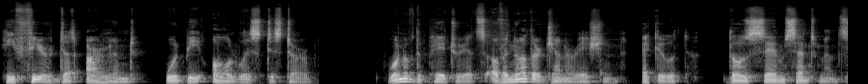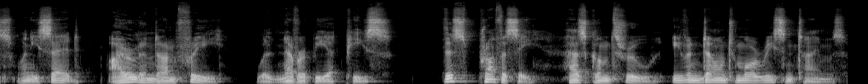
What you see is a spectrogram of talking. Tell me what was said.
he feared that Ireland would be always disturbed. One of the patriots of another generation echoed those same sentiments when he said, Ireland unfree will never be at peace. This prophecy has come true even down to more recent times,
